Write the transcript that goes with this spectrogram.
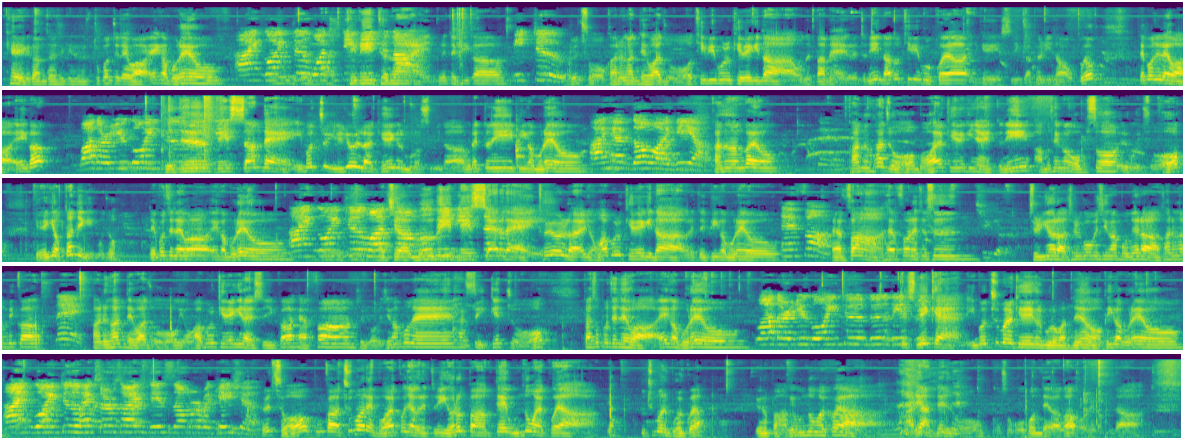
오케이 그 다음 다시 두 번째 대화 A가 뭐래요? I'm going to watch TV TV tonight. tonight. 그랬더니 B가 Me too. 그렇죠. 가능한 대화죠. TV 볼 계획이다. 오늘 밤에. 그랬더니 나도 TV 볼 거야. 이렇게 했으니까 별 이상 없고요. 세 번째 대화 A가 What are you going to do this Sunday. 이번 주 일요일 날 계획을 물었습니다. 그랬더니 B가 뭐래요? I have no idea. 가능한가요? 네. 가능하죠. 뭐 할 계획이냐 했더니 아무 생각 없어 이러고 있죠. 계획이 없다는 얘기인 거죠. 네 번째 대화 애가 뭐래요? I'm going to Watch a movie this Saturday. Saturday. 토요일 날 영화 볼 계획이다. 그랬더니 B가 뭐래요? Have fun. Have fun. Have fun의 뜻은 즐겨라. 즐겨라. 즐거운 시간 보내라. 가능합니까? 네. 가능한 대화죠. 영화 볼 계획이라 했으니까 have fun. 즐거운 시간 보내. 할 수 있겠죠. 다섯 번째 대화. A가 뭐래요? What are you going to do This this weekend. 이번 주말 계획을 물어봤네요. B가 뭐래요? I'm going to exercise this summer vacation. 그렇죠. 그러니까 주말에 뭐 할 거냐 그랬더니 여름방학 때 운동할 거야. 야, 너 주말에 뭐 할 거야? 여름방학에 운동할 거야. 말이 안 되죠. 그래서 5번 대화가 어색합니다.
